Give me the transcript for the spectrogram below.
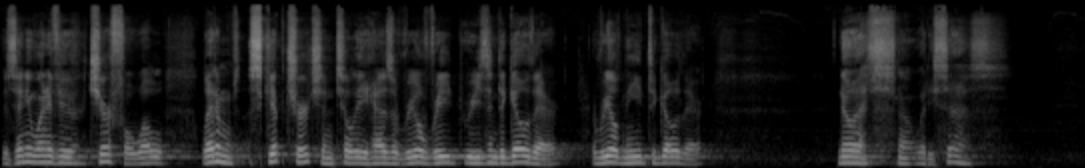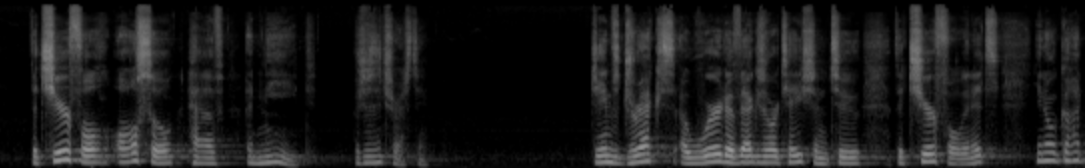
Is any one of you cheerful? Well, let him skip church until he has a real re- reason to go there, a real need to go there. No, that's not what he says. The cheerful also have a need, which is interesting. James directs a word of exhortation to the cheerful, and it's, you know, God,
